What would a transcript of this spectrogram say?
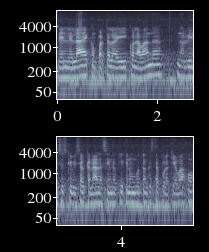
denle like, compártelo ahí con la banda. No olviden suscribirse al canal haciendo clic en un botón que está por aquí abajo.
